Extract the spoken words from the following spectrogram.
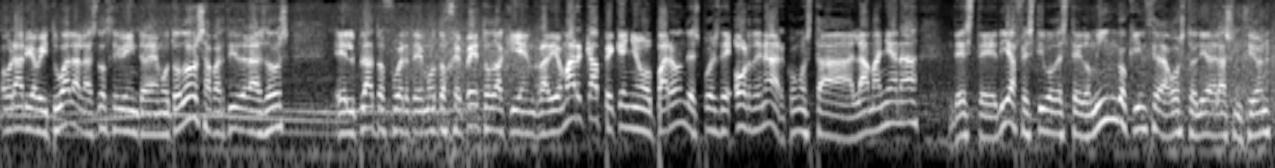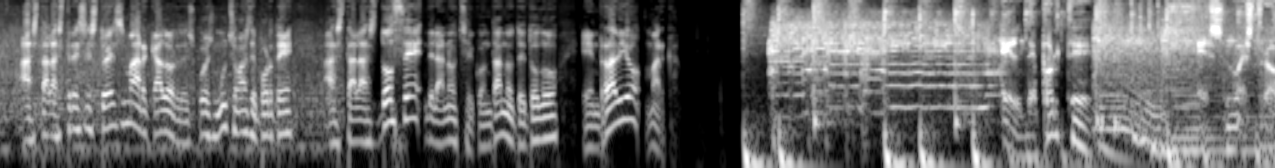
horario habitual a las 12 y 20 de Moto 2, a partir de las 2 el plato fuerte MotoGP, todo aquí en Radio Marca. Pequeño parón después de ordenar cómo está la mañana de este día festivo de este domingo, 15 de agosto, el día de la Asunción, hasta las 3. Esto es marcador. Después mucho más deporte hasta las 12 de la noche, contándote todo en Radio Marca. El deporte es nuestro.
